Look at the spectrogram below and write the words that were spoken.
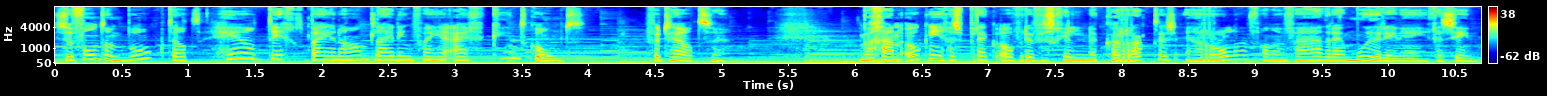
Ze vond een boek dat heel dicht bij een handleiding van je eigen kind komt, vertelt ze. We gaan ook in gesprek over de verschillende karakters en rollen van een vader en moeder in één gezin.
